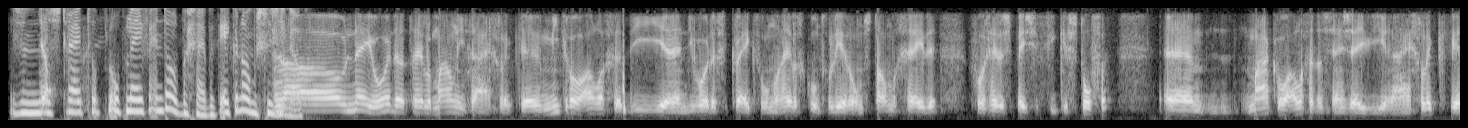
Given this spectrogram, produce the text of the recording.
is een strijd op, op leven en dood, begrijp ik. Economisch gezien ook. Nou, nee hoor, dat helemaal niet eigenlijk. Eh, microalgen die, die worden gekweekt onder hele gecontroleerde omstandigheden voor hele specifieke stoffen. Ehm macroalgen, dat zijn zeewieren eigenlijk, eh,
